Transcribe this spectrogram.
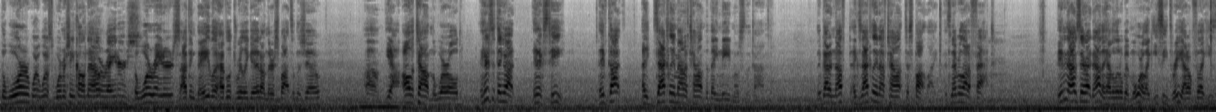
the War. What, what's War Machine called now? War Raiders. The War Raiders. I think they lo- have looked really good on their spots on the show. Um, yeah, all the talent in the world. And here's the thing about NXT: they've got exactly amount of talent that they need most of the time. They've got enough, exactly enough talent to spotlight. It's never a lot of fat. Even I would say right now they have a little bit more. Like EC3, I don't feel like he's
